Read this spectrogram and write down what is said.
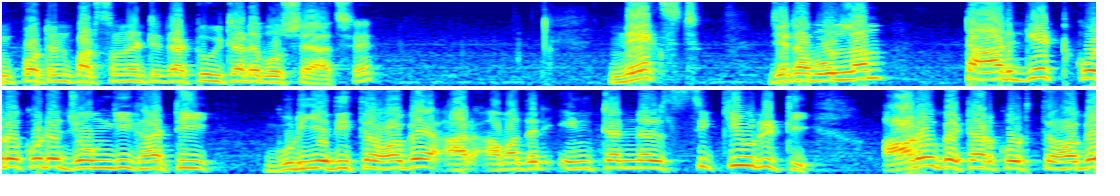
ইম্পর্টেন্ট পার্সোনালিটিরা টুইটারে বসে আছে। নেক্সট যেটা বললাম টার্গেট করে করে জঙ্গি ঘাঁটি গুড়িয়ে দিতে হবে আর আমাদের ইন্টারনাল সিকিউরিটি আরও বেটার করতে হবে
